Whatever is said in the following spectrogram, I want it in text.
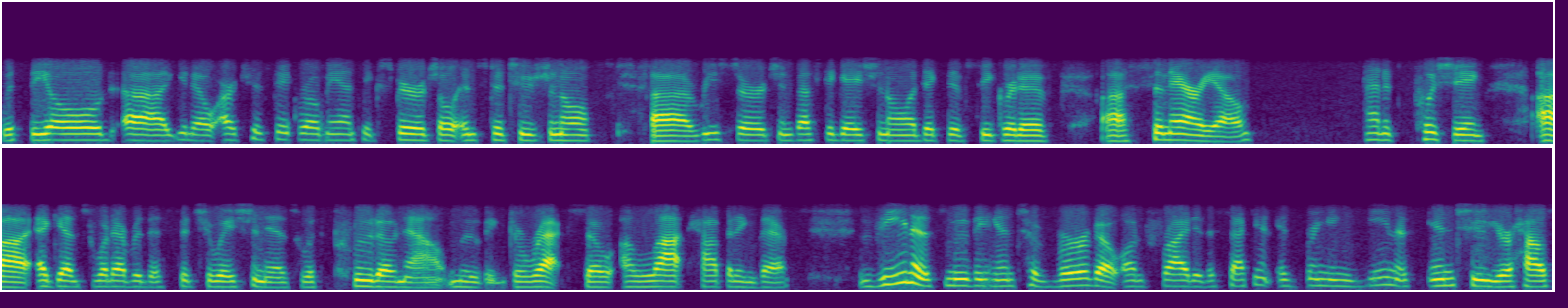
with the old, uh, you know, artistic, romantic, spiritual, institutional, uh, research, investigational, addictive, secretive uh, scenario. And it's pushing uh, against whatever this situation is with Pluto now moving direct. So a lot happening there. Venus moving into Virgo on Friday the 2nd is bringing Venus into your house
